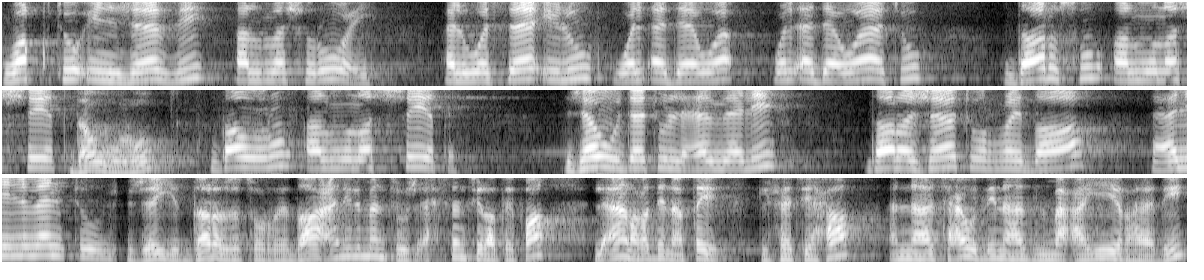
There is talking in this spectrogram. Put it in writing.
وقت إنجاز المشروع الوسائل والأدوات. والأدوات درس المنشط. دور. دور المنشط. جودة العمل. درجات الرضا عن المنتوج. جيد. درجة الرضا عن المنتوج. أحسنتي لطيفة. الآن غادي نعطي الفاتحة أنها تعاود لنا هذه المعايير هذه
